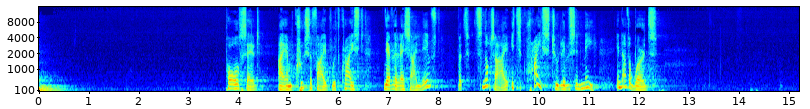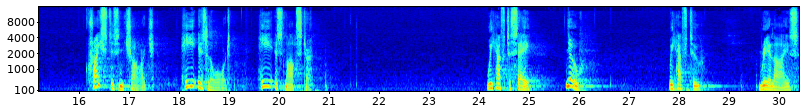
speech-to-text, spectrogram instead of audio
Paul said, I am crucified with Christ. Nevertheless, I live, but it's not I, it's Christ who lives in me. In other words, Christ is in charge. He is Lord. He is Master. We have to say, no. We have to realize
